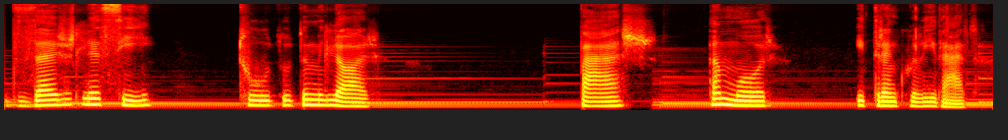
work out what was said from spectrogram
desejo-lhe a si tudo de melhor. Paz, amor e tranquilidade.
